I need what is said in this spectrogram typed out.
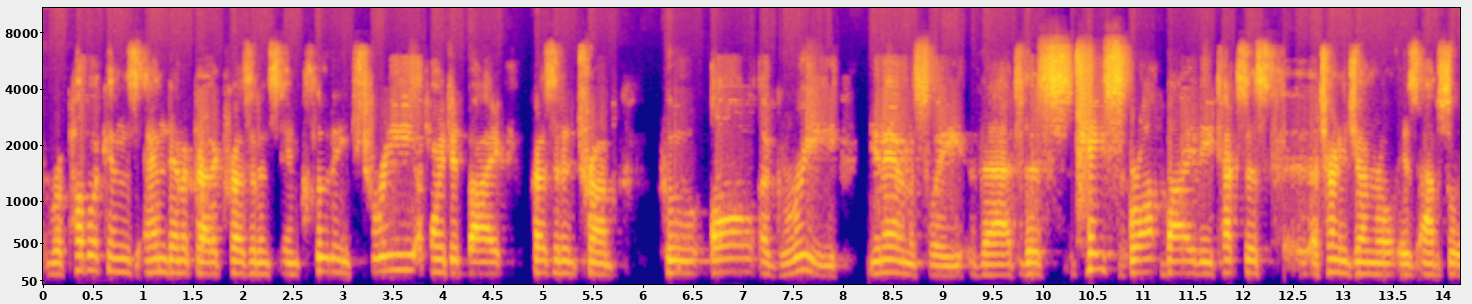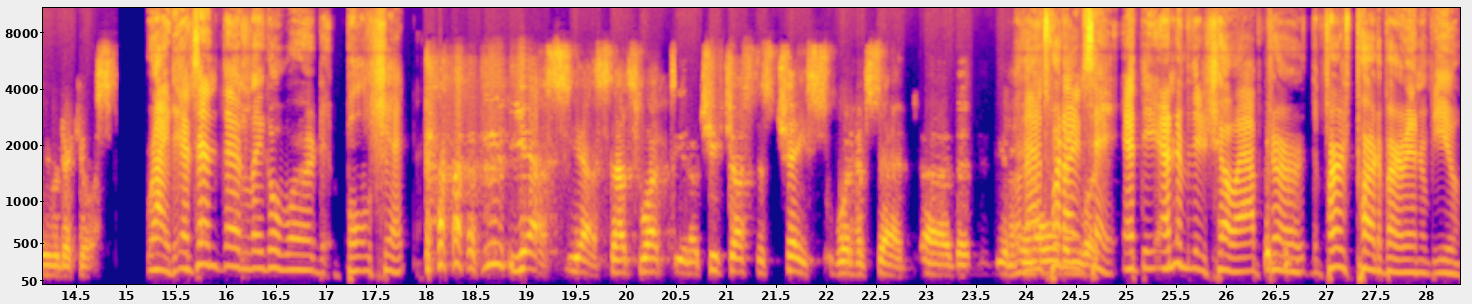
Republicans and Democratic presidents, including three appointed by President Trump, who all agree unanimously that this case brought by the Texas Attorney General is absolutely ridiculous. Right. Isn't the legal word bullshit? yes, yes. That's what, you know, Chief Justice Chase would have said. Uh, that, you know, Well, that's what I say. At the end of the show, after the first part of our interview,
